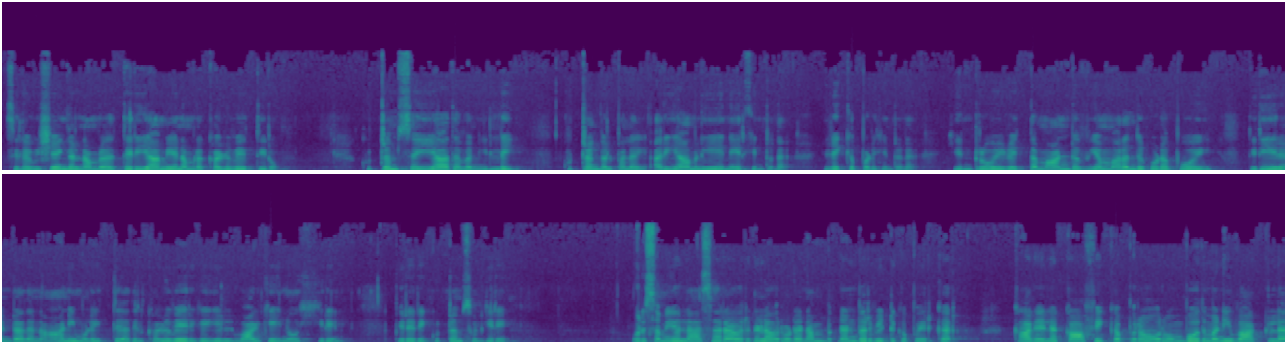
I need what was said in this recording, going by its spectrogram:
சில விஷயங்கள் நம்மளை தெரியாமையே நம்மளை கழுவேத்திரும். குற்றம் செய்யாதவன் இல்லை. குற்றங்கள் பல அறியாமலேயே நேர்கின்றன இழைக்கப்படுகின்றன. என்றோ இழைத்த மாண்டவியம் மறந்து கூட போய் திடீரென்று அதன் ஆணி முளைத்து அதில் கழுவேறுகையில் வாழ்க்கையை நோக்குகிறேன். பிறரை குற்றம் சொல்கிறேன். ஒரு சமயம் லாசார் அவர்கள் அவரோட நம்ப நண்பர் வீட்டுக்கு போயிருக்கார். காலையில் காஃபிக்கு அப்புறம் ஒரு ஒம்பது மணி வாக்கில்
